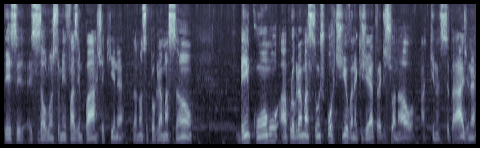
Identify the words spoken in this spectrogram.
esse, esses aulões também fazem parte aqui, né, da nossa programação, bem como a programação esportiva, né, que já é tradicional aqui na cidade, né?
